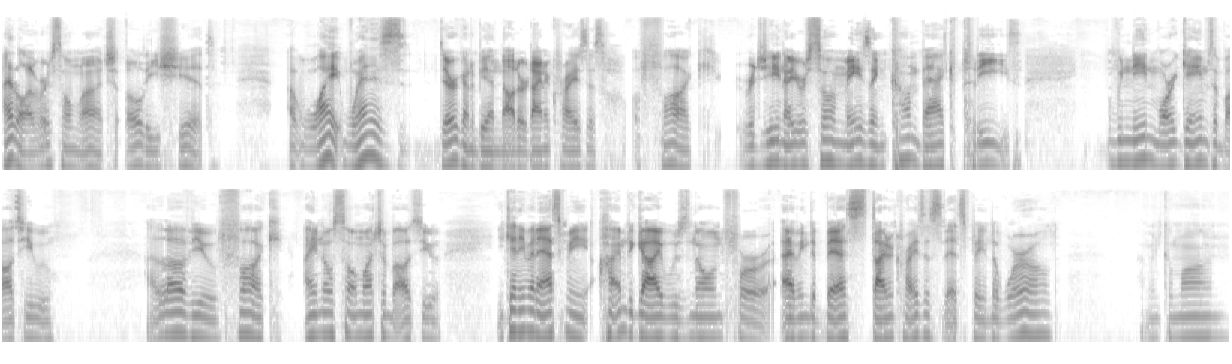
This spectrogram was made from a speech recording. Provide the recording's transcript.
I love her so much. Holy shit. Uh, why? When is there gonna be another Dino Crisis? Oh, fuck. Regina, you're so amazing. Come back, please. We need more games about you. I love you. Fuck. I know so much about you. You can't even ask me. I'm the guy who's known for having the best Dino Crisis Let's Play in the world. I mean, come on.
